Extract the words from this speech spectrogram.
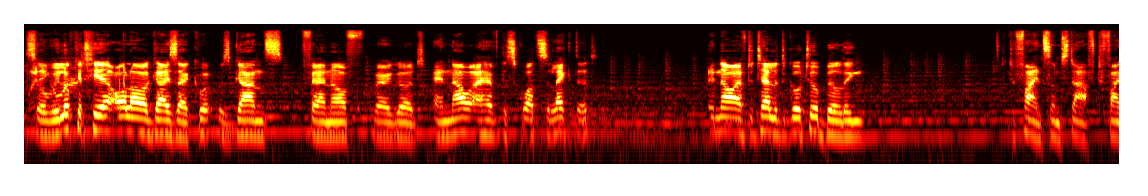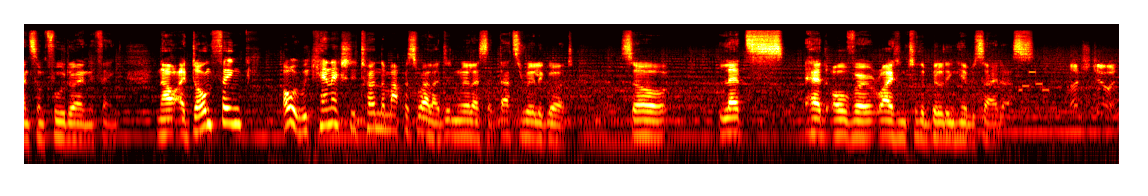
So we look at here. All our guys are equipped with guns. Fair enough. Very good. And now I have the squad selected. And now I have to tell it to go to a building to find some stuff, to find some food or anything. Now I don't think. Oh, we can actually turn them up as well. I didn't realize that. That's really good. So let's head over right into the building here beside us. Let's do it.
